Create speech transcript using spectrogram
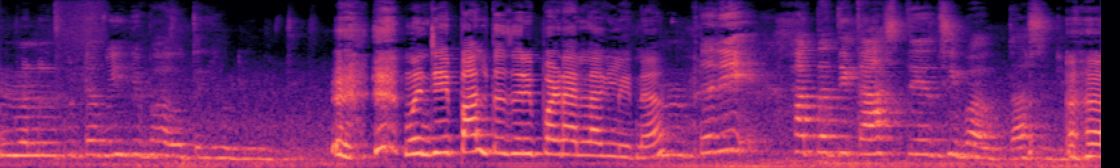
म्हणून कुठं ही भाऊ तर घेऊन म्हणजे पालत जरी पडायला लागली ना तरी हातात एक ही हा,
